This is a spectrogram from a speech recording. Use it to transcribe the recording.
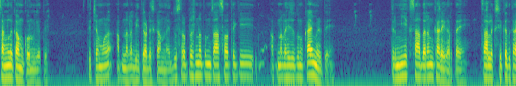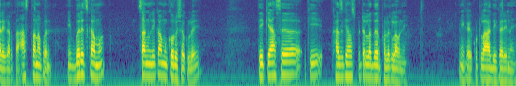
चांगलं काम करून घेतोय. त्याच्यामुळं आपणाला भीती वाटायचं काम नाही. दुसरा प्रश्न तुमचा असा होता की आपणाला ह्याच्यातून काय मिळते तर मी एक साधारण कार्यकर्ता आहे चालक शिकत कार्यकर्ता असताना पण मी बरेच कामं चांगली कामं करू शकलो आहे ते की असं की खाजगी हॉस्पिटलला दर फलक लावणे. मी काही कुठला अधिकारी नाही.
